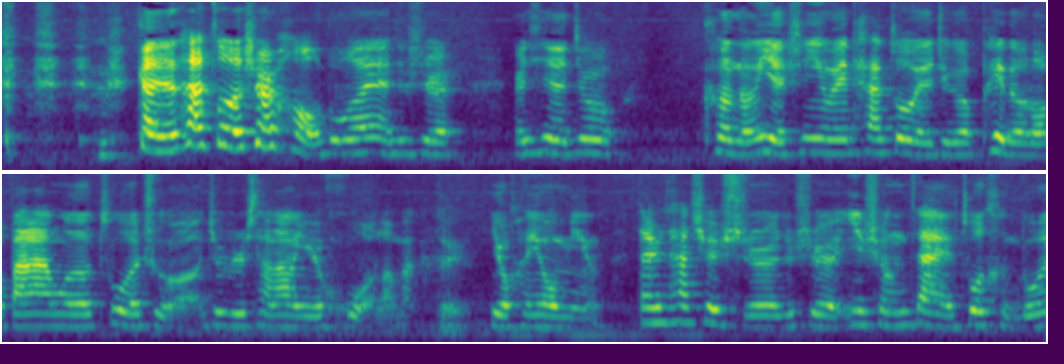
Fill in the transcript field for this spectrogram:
感觉他做的事儿好多呀，就是而且就可能也是因为他作为这个佩德罗巴拉莫的作者，就是相当于火了嘛，对，有很有名。但是他确实就是一生在做很多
